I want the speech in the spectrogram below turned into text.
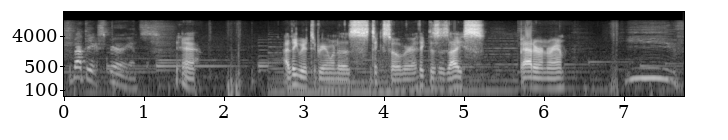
It's about the experience. Yeah. I think we have to bring one of those sticks over. I think this is ice. Battering ram. Eve.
